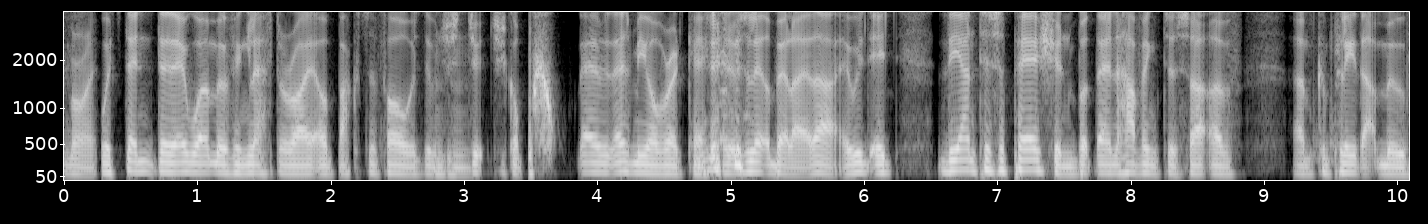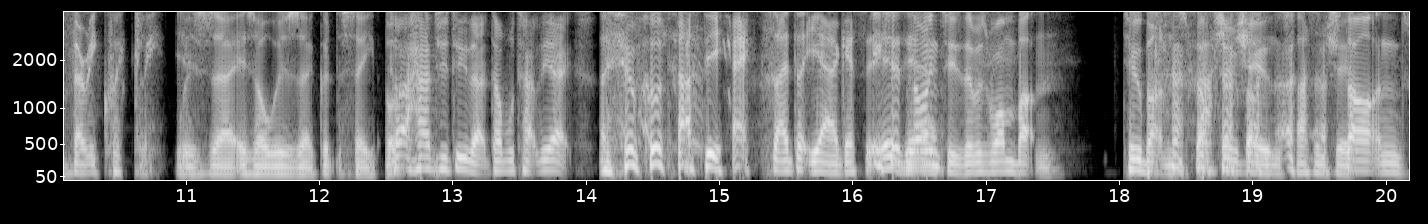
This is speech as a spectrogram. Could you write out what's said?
Right. which then they weren't moving left or right or backwards and forwards. They would just just go, there's me overhead kick. And it was a little bit like that. It, it the anticipation, but then having to sort of um, complete that move very quickly is uh, is always uh, good to see. But how do you do that? Double tap the X. I don't have the X. I yeah, I guess it He is, said yeah. nineties. There was one button. Two buttons, pass and shoot, pass and shoot. Start and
